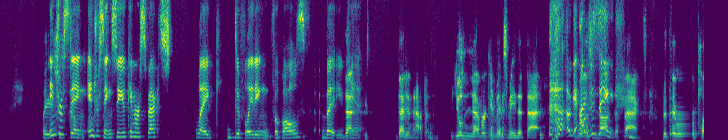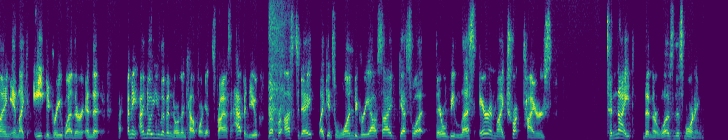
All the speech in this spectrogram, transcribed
Like, interesting, interesting. So you can respect like deflating footballs, but you that, can't. That didn't happen. You'll never convince me that that. okay, I'm just saying the fact that they were playing in like eight degree weather and that I mean, I know you live in Northern California. It's probably hasn't happened to you, but for us today, like it's one degree outside. Guess what? There will be less air in my truck tires tonight than there was this morning.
